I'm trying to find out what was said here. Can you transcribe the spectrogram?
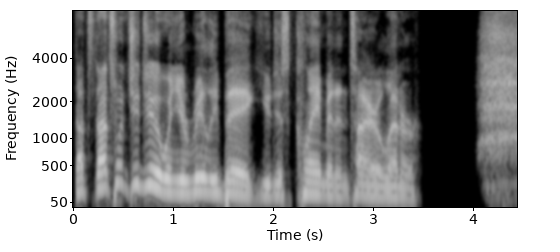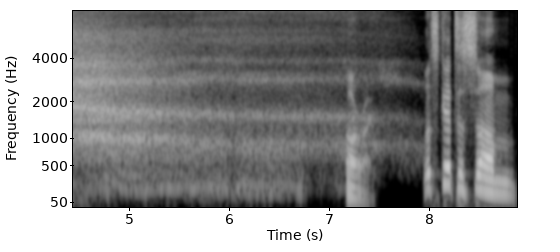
That's that's what you do when you're really big. You just claim an entire letter. All right. Let's get to some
